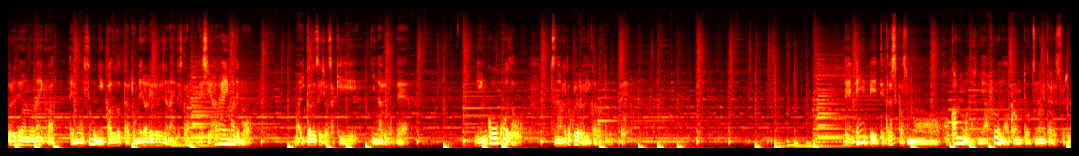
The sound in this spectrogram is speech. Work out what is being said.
それであの何かあってもすぐにカードだったら止められるじゃないですか。で支払いまでも、まあ、1ヶ月以上先になるので銀行口座をつなげとくよりはいいかなと思って。で PayPay って確かその他にもですね Yahoo のアカウントをつなげたりする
